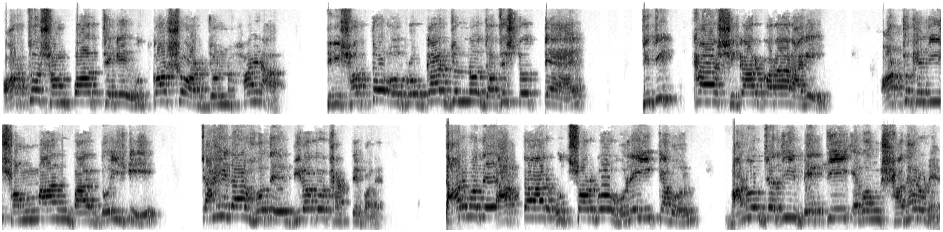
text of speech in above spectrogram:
অর্থ সম্পদ থেকে উৎকর্ষ অর্জন হয় না। তিনি সত্য ও প্রজ্ঞার জন্য যথেষ্ট ত্যাগ, তিতিক্ষা স্বীকার করার আগে অর্থখ্যাতি, সম্মান বা দৈহিক চাহিদা হতে বিরত থাকতে বলেন। তার মতে আত্মার উৎসর্গ হলেই কেবল মানব জাতি ব্যক্তি এবং সাধারণের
